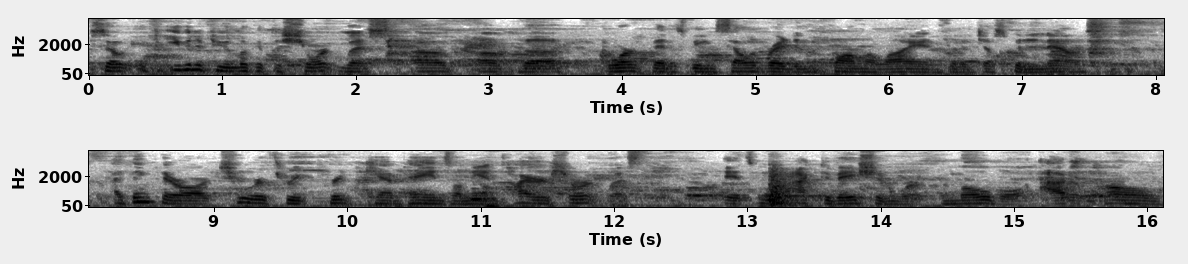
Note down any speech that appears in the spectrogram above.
So if, even if you look at the short list of, of the work that is being celebrated in the Pharma Lions that have just been announced, I think there are two or three print campaigns on the entire short list. It's more activation work, mobile, out of home,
